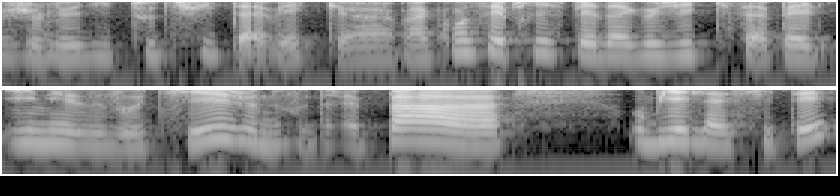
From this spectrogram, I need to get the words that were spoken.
je le dis tout de suite, avec euh, ma conceptrice pédagogique qui s'appelle Inès Vautier, je ne voudrais pas euh, oublier de la citer.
